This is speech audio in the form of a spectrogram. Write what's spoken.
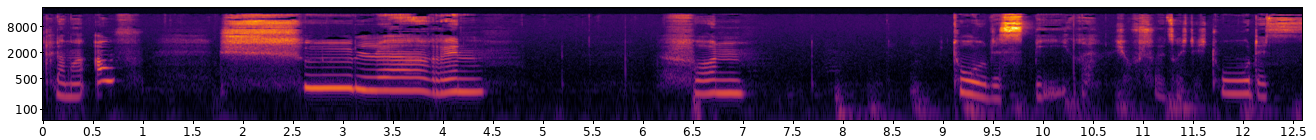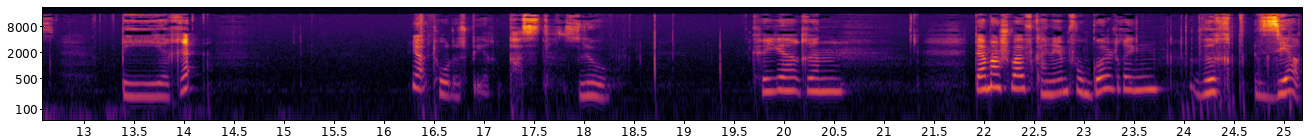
Klammer auf. Schülerin von Todesbiere. Ich hoffe, es war jetzt richtig. Todesbeere. Ja, Todesbeere. Passt. So. Kriegerin. Dämmerschweif, keine Impfung, Goldring. Wird sehr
